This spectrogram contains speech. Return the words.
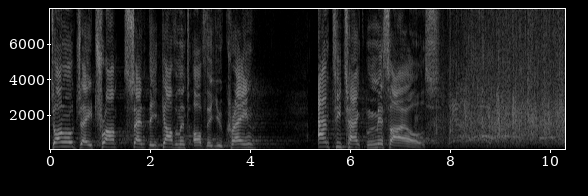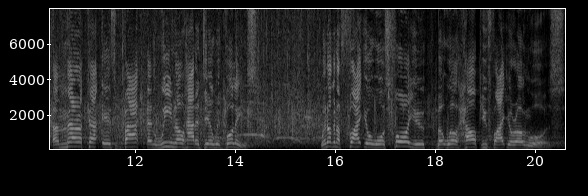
Donald J. Trump sent the government of the Ukraine anti-tank missiles. America is back and we know how to deal with bullies. We're not going to fight your wars for you, but we'll help you fight your own wars.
